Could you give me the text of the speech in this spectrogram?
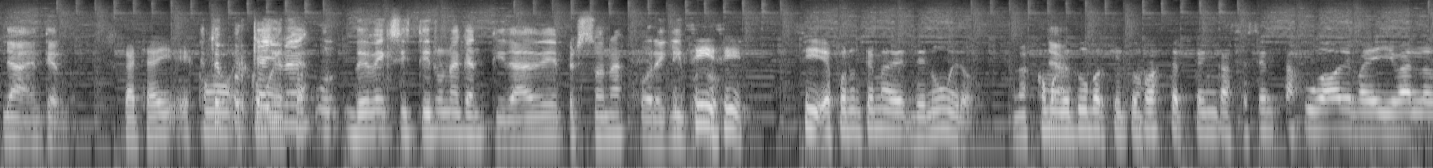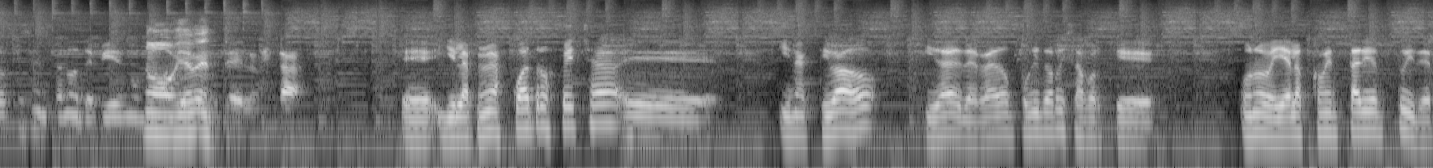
Ya, entiendo. ¿Cachai? Es como, porque hay una, debe existir una cantidad de personas por equipo. Sí, sí, sí, es por un tema de, número. No es como que tú, porque tu roster tenga 60 jugadores, vayas a llevarlo a los 60, no, te piden un. No, obviamente. De la mitad. Eh, y en las primeras cuatro fechas, eh, inactivado, y de verdad da un poquito de risa porque uno veía los comentarios en Twitter.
